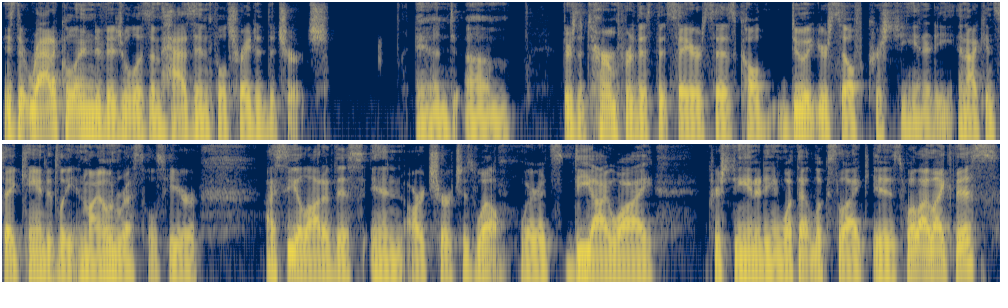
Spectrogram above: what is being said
is that radical individualism has infiltrated the church. And um, there's a term for this that Sayers says called do it yourself Christianity. And I can say candidly in my own wrestles here, I see a lot of this in our church as well, where it's DIY Christianity. And what that looks like is, well, I like this.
